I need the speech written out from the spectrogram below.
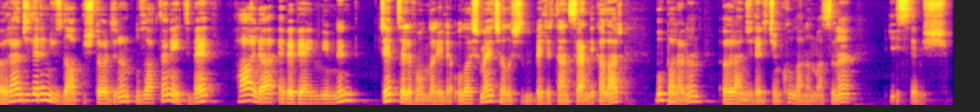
Öğrencilerin %64'ünün uzaktan eğitime hala ebeveynlerinin cep telefonlarıyla ulaşmaya çalıştığını belirten sendikalar bu paranın öğrenciler için kullanılmasını istemiş.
